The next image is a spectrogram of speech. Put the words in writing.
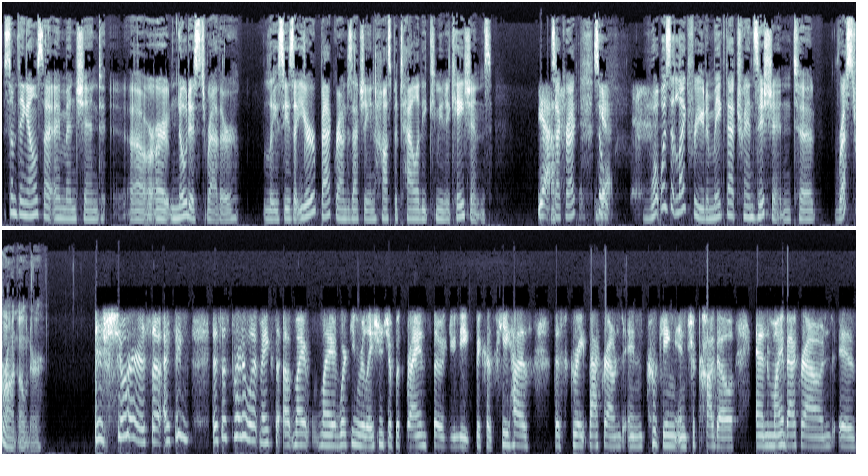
something else I mentioned, uh, or, or noticed rather, Lacey, is that your background is actually in hospitality communications. Yeah. Is that correct? So, what was it like for you to make that transition to restaurant owner? Sure. So I think this is part of what makes uh, my my working relationship with Ryan so unique because he has this great background in cooking in Chicago, and my background is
